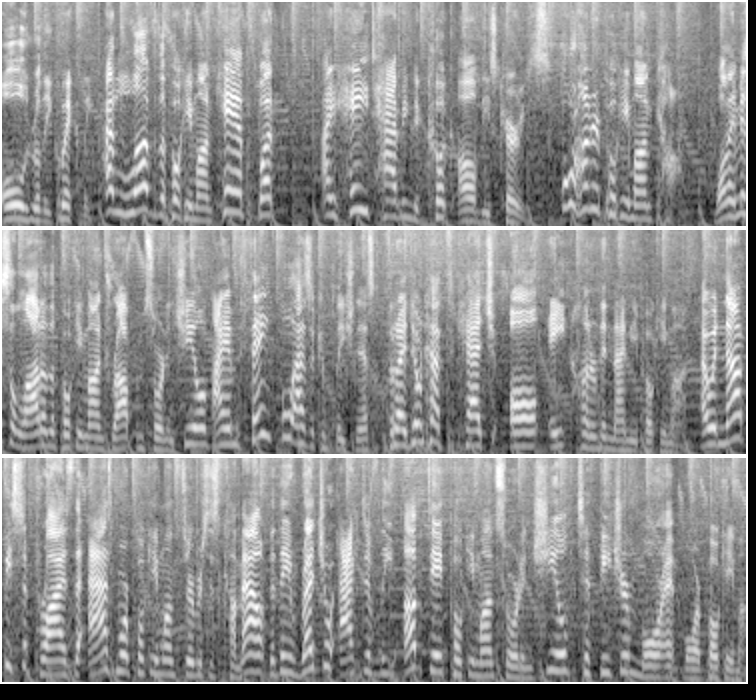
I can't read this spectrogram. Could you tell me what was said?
old really quickly. I loved the Pokemon camp, but I hate having to cook all these curries. 400 Pokemon caught. While I miss a lot of the Pokemon drop from Sword and Shield, I am thankful as a completionist that I don't have to catch all 890 Pokemon. I would not be surprised that as more Pokemon services come out, that they retroactively update Pokemon Sword and Shield to feature more and more Pokemon.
